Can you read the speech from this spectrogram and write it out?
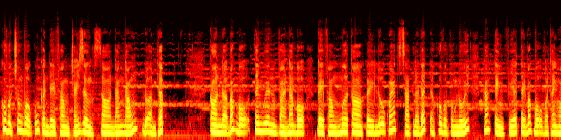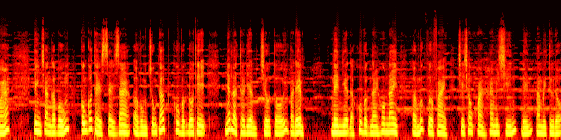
Khu vực Trung Bộ cũng cần đề phòng cháy rừng do nắng nóng, độ ẩm thấp. Còn ở Bắc Bộ, Tây Nguyên và Nam Bộ đề phòng mưa to gây lũ quét sạt lở đất ở khu vực vùng núi, các tỉnh phía Tây Bắc Bộ và Thanh Hóa. Tình trạng ngập úng cũng có thể xảy ra ở vùng trung thấp, khu vực đô thị, nhất là thời điểm chiều tối và đêm. Nền nhiệt ở khu vực này hôm nay ở mức vừa phải, chỉ trong khoảng 29 đến 34 độ.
